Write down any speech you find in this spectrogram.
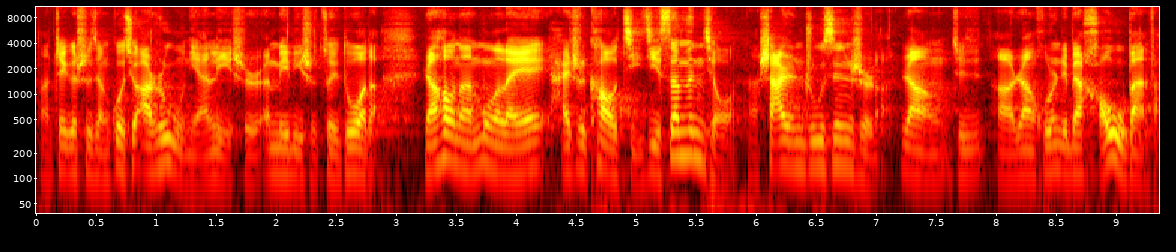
啊，这个事情过去二十五年里是 NBA 历史最多的。然后呢，莫雷还是靠几记三分球啊，杀人诛心似的，让这啊让湖人这边毫无办法。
